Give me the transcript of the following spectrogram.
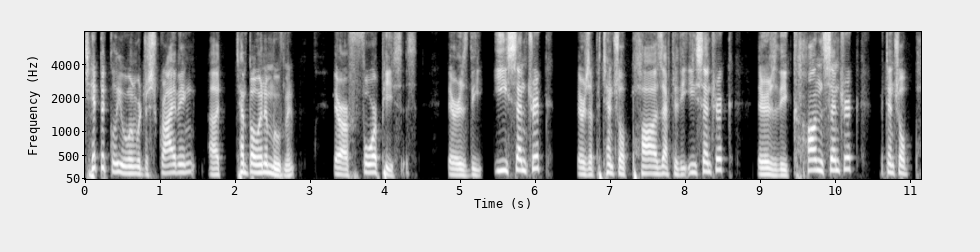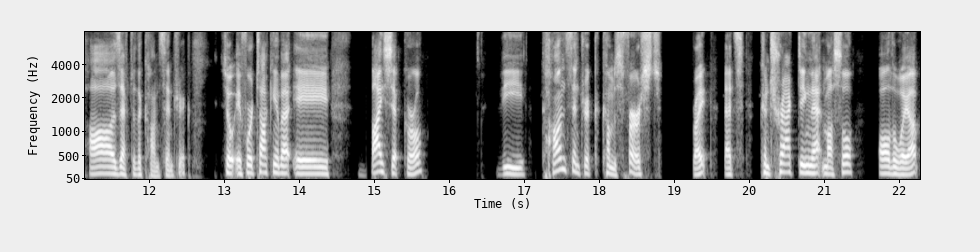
Typically, when we're describing a tempo in a movement, there are four pieces. There is the eccentric, there's a potential pause after the eccentric, there's the concentric, potential pause after the concentric. So if we're talking about a bicep curl, the concentric comes first, right? That's contracting that muscle all the way up.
